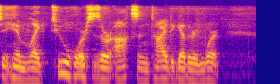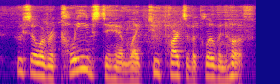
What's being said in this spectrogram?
to him like two horses or oxen tied together in work, whosoever cleaves to him like two parts of a cloven hoof,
